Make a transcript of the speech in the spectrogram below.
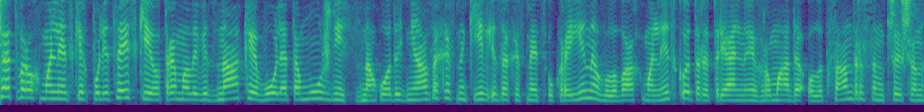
Четверо хмельницьких поліцейських отримали відзнаки Воля та мужність з нагоди Дня захисників і захисниць України. Голова Хмельницької територіальної громади Олександр Семчишин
